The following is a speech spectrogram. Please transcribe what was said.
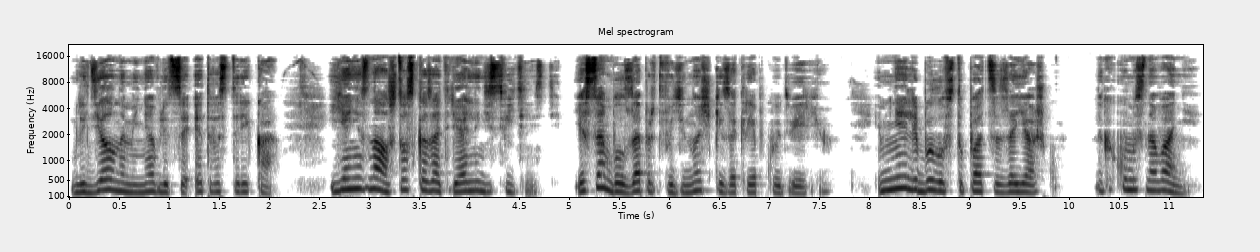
глядела на меня в лице этого старика, я не знал, что сказать реальной действительности. Я сам был заперт в одиночке за крепкую дверью. И мне ли было вступаться за Яшку? На каком основании?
